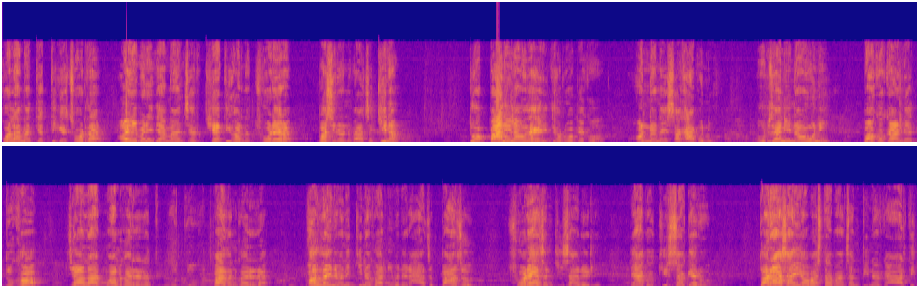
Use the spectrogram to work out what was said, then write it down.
खोलामा त्यत्तिकै छोड्दा अहिले पनि त्यहाँ मान्छेहरू खेती गर्न छोडेर बसिरहनु भएको छ। किन? त्यो पानी लाउँदाखेरि त्यो रोपेको अन्न नै सखा पनि उब्जनी नहुने भएको कारणले दुःख ज्याला मल गरेर उत्पादन गरेर फल्दैन भने किन गर्ने भनेर आज बाँझो छोडेका छन् किसानहरूले। त्यहाँको कृषकहरू धराशायी अवस्थामा छन् तिनीहरूको आर्थिक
